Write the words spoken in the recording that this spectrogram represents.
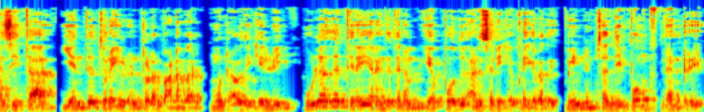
அசிதா எந்த துறையுடன் தொடர்பானவர்? மூன்றாவது கேள்வி உலக திரையரங்கு தினம் எப்போது அனுசரிக்கப்படுகிறது? மீண்டும் சந்திப்போம். நன்றி.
